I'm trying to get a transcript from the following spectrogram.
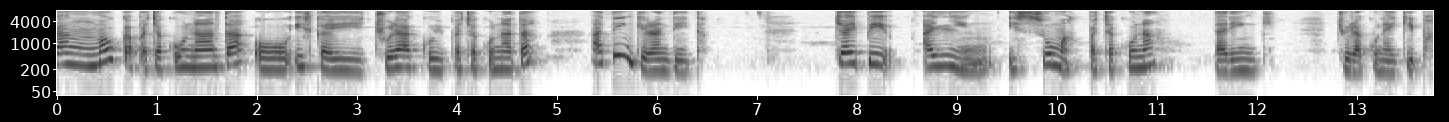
kan mawka pachakunata o iskay churakuy pachakunata atinki rantiyta. Chaypi allin sumaq pachakuna tarinki churakunaykipaq.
